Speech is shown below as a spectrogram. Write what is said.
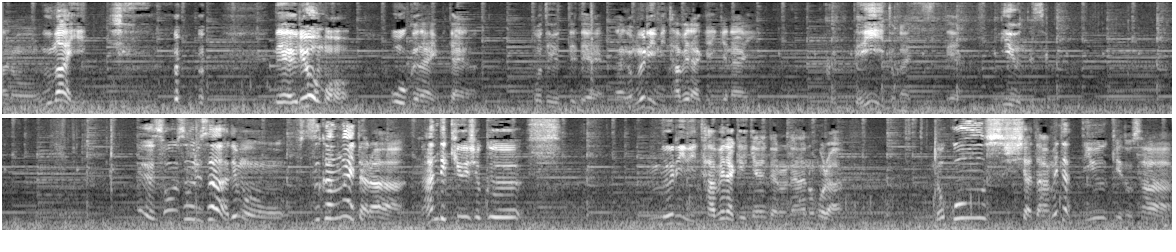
あのうまい？で量も多くないみたいなこと言っててなんか無理に食べなきゃいけないくっていいとか言って言うんですよ。だけどそうそれさでも普通考えたらなんで給食無理に食べなきゃいけないんだろうね。あのほら残しちゃダメだって言うけどさ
